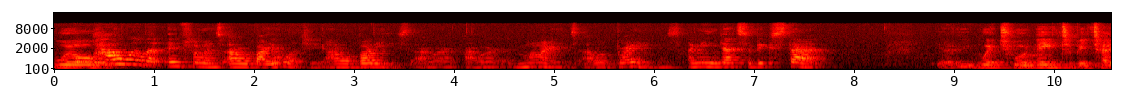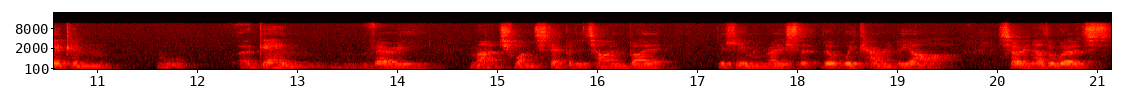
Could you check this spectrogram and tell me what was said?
will Well, how will that influence our biology, our bodies, our, our minds, our brains? I mean, that's a big step. uh, which will need to be taken again very much one step at a time by the human race that, that we currently are. So in other words,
